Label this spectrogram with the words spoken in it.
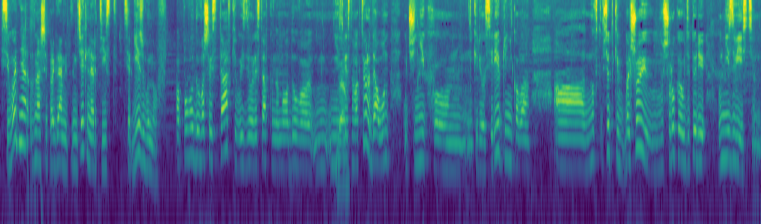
Сегодня в нашей программе замечательный артист Сергей Жигунов. По поводу вашей ставки, вы сделали ставку на молодого неизвестного да. актера, да, он ученик эм, Кирилла Серебренникова, а, но все-таки большой, широкой аудитории он неизвестен.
